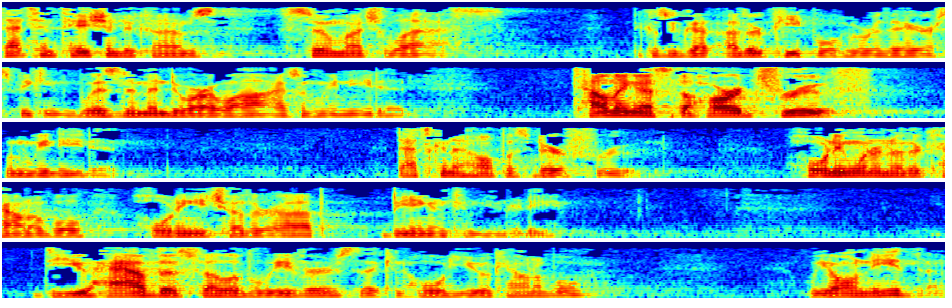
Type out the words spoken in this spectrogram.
that temptation becomes so much less because we've got other people who are there speaking wisdom into our lives when we need it, telling us the hard truth when we need it. That's going to help us bear fruit. Holding one another accountable, holding each other up, being in community. Do you have those fellow believers that can hold you accountable? We all need them.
